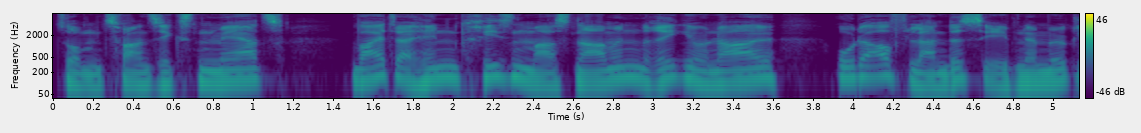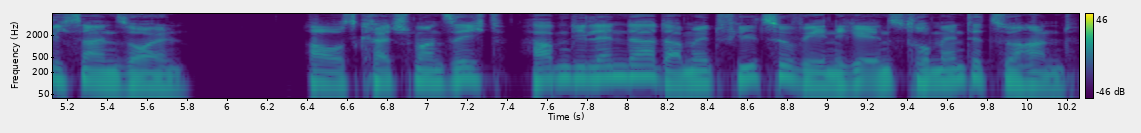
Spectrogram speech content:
zum 20. März weiterhin Krisenmaßnahmen regional oder auf Landesebene möglich sein sollen. Aus Kretschmanns Sicht haben die Länder damit viel zu wenige Instrumente zur Hand.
